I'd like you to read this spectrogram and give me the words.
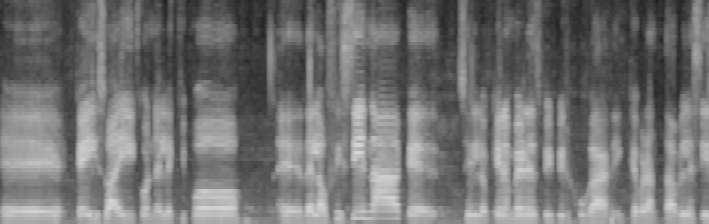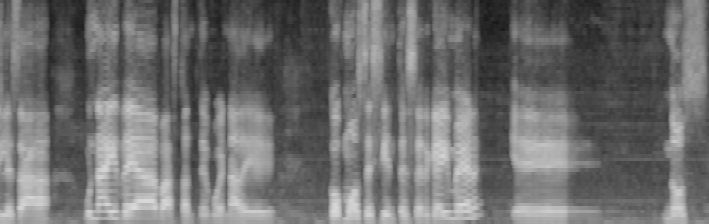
eh, que hizo ahí con el equipo eh, de la oficina, que si lo quieren ver es Vivir, Jugar, Inquebrantables, y les da una idea bastante buena de cómo se siente ser gamer. Eh, nos,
